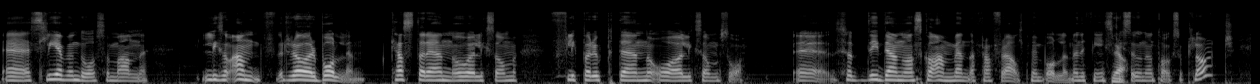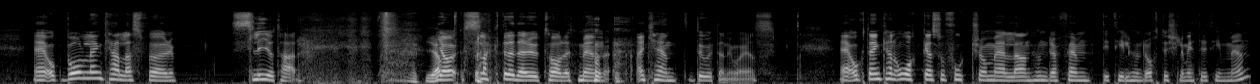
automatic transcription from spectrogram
eh, sleven då som man liksom rör bollen. Kastar den och liksom flippar upp den och liksom så. Eh, så det är den man ska använda framförallt med bollen men det finns Ja. vissa undantag såklart. Eh, och bollen kallas för sliotar. Japp. Jag slaktade det där uttalet men I can't do it anywhere else. Eh, och den kan åka så fort som mellan 150 till 180 km i timmen.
